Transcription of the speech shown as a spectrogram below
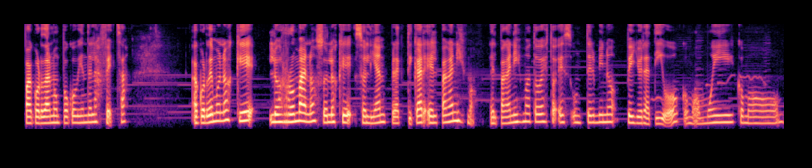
para acordarme un poco bien de las fechas. Acordémonos que los romanos son los que solían practicar el paganismo. El paganismo a todo esto es un término peyorativo, como muy como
